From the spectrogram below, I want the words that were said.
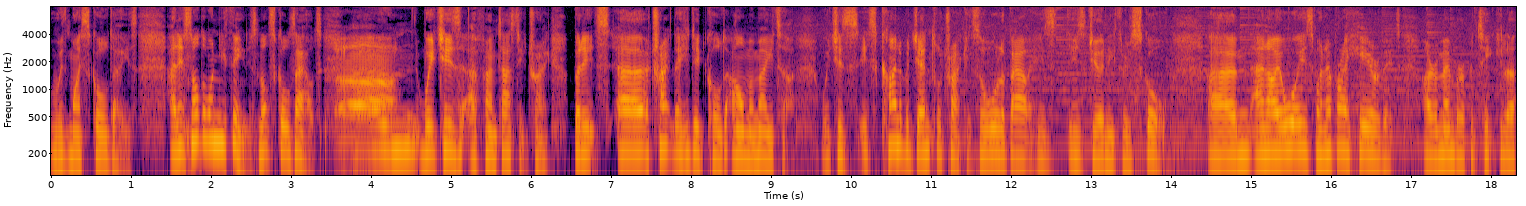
with my school days. And it's not the one you think it's not schools out um, which is a fantastic track but it's uh, a track that he did called alma mater which is it's kind of a gentle track. It's all about his his journey through school um, and I always, whenever I hear of it, I remember a particular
